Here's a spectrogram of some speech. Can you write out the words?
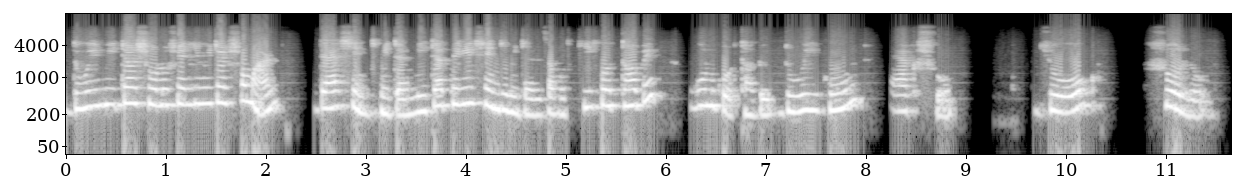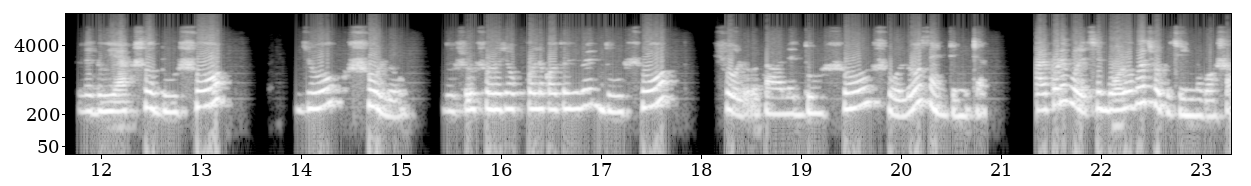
দুই মিটার ষোলো সেন্টিমিটার সমান ড্যাশ সেন্টিমিটার মিটার থেকে সেন্টিমিটারে যাব। কি করতে হবে? গুণ করতে হবে। দুই গুণ একশো যোগ ষোলো। তাহলে দুই একশো দুশো যোগ ষোলো। দুশো ষোলো যোগ করলে কত যাবে দুশো ষোলো। তাহলে দুশো ষোলো সেন্টিমিটার। তারপরে বলেছে বড় বা ছোট চিহ্ন বসা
